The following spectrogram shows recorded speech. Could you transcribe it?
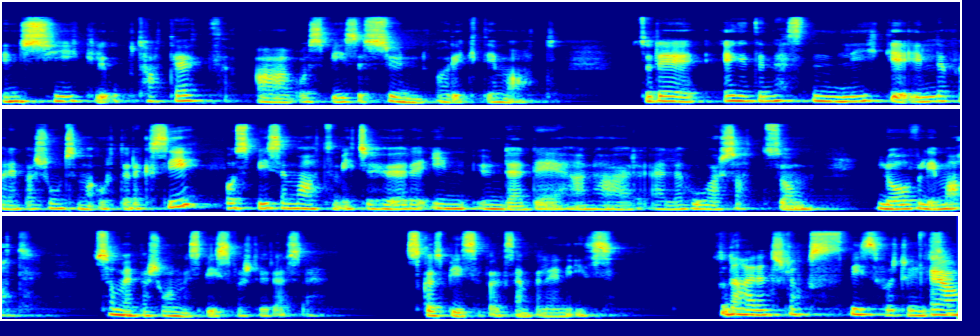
en sykelig opptatthet av å spise sunn og riktig mat. Så det er egentlig nesten like ille for en person som har ortoreksi, å spise mat som ikke hører inn under det han har eller hun har satt som lovlig mat, som en person med spiseforstyrrelse skal spise f.eks. en is. Så det er en slags spiseforstyrrelse? Ja.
